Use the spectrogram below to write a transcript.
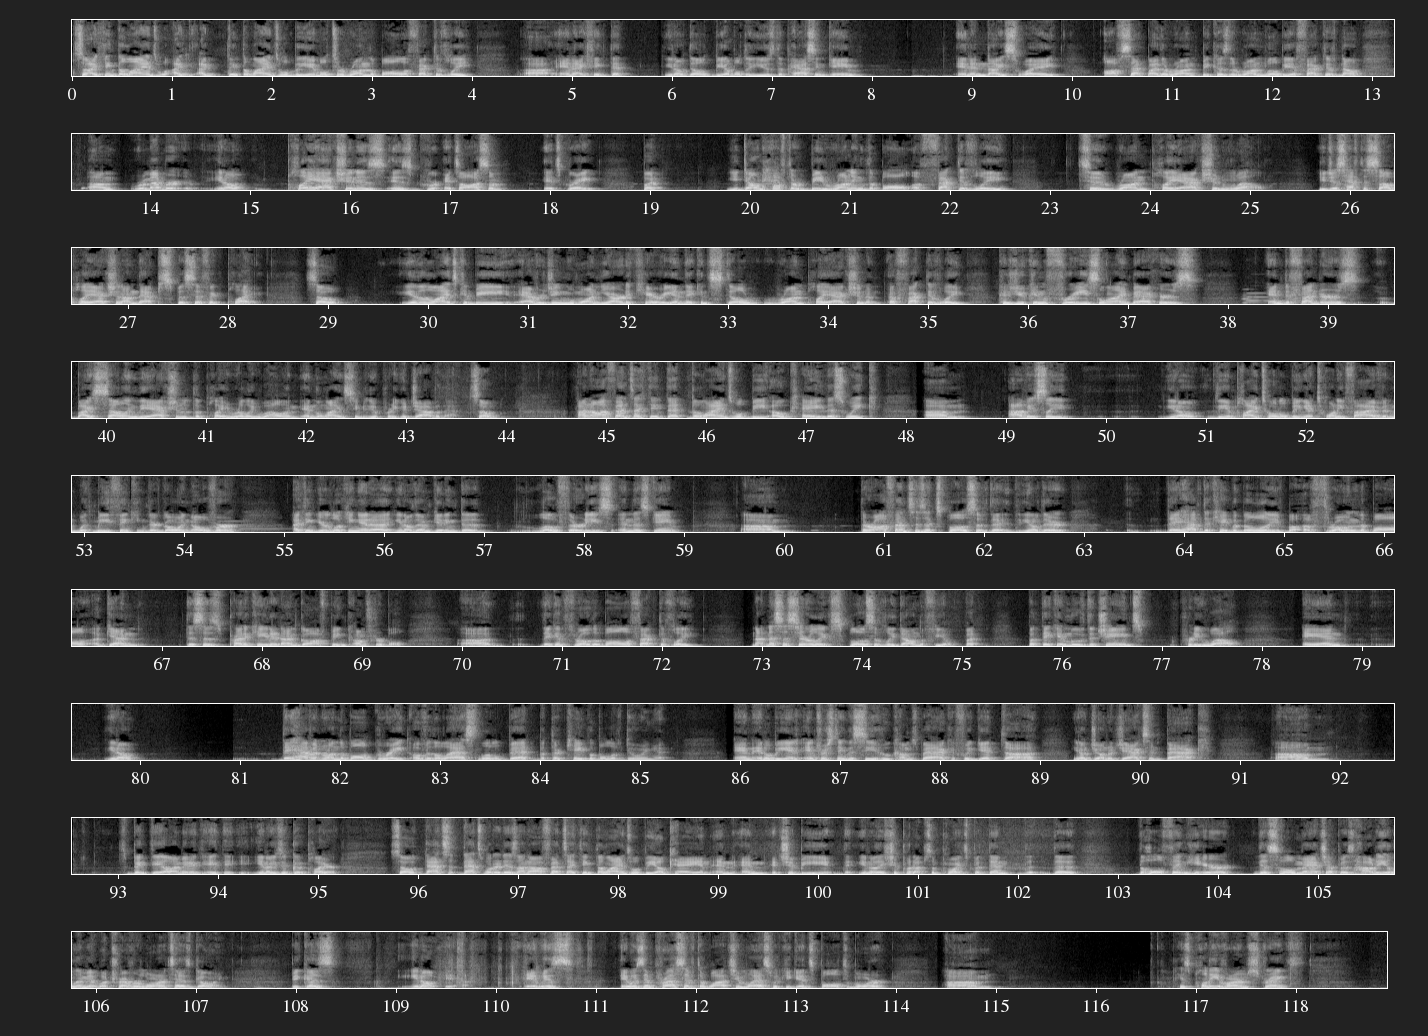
so I think the Lions will. I, I think the Lions will be able to run the ball effectively, uh, and I think that you know they'll be able to use the passing game in a nice way, offset by the run because the run will be effective. Now, um, remember, you know, play action is is gr- it's awesome, it's great, but you don't have to be running the ball effectively to run play action well. You just have to sell play action on that specific play. So you know the Lions could be averaging one yard a carry and they can still run play action effectively because you can freeze linebackers and defenders by selling the action of the play really well, and, and the Lions seem to do a pretty good job of that. So on offense, I think that the Lions will be okay this week. Um, obviously, you know the implied total being at 25, and with me thinking they're going over, I think you're looking at a you know them getting to low 30s in this game. Um, their offense is explosive. They, you know, they're they have the capability of, of, throwing the ball. Again, this is predicated on Goff being comfortable. Uh, they can throw the ball effectively, not necessarily explosively down the field, but but they can move the chains pretty well. And you know, they haven't run the ball great over the last little bit, but they're capable of doing it. and it'll be interesting to see who comes back if we get uh, you know Jonah Jackson back. Um, it's a big deal. I mean, it, it, it, you know, he's a good player. So that's that's what it is on offense. I think the Lions will be okay, and and and it should be you know they should put up some points. But then the the the whole thing here, this whole matchup is how do you limit what Trevor Lawrence has going? Because you know it, it was it was impressive to watch him last week against Baltimore. Um, he has plenty of arm strength,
